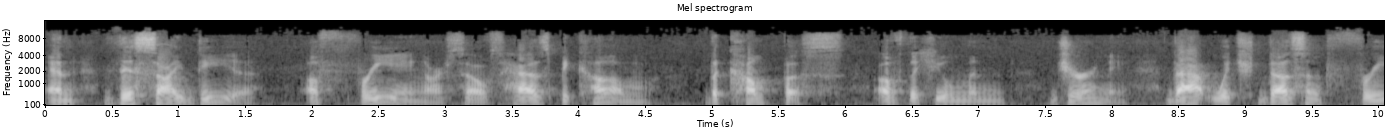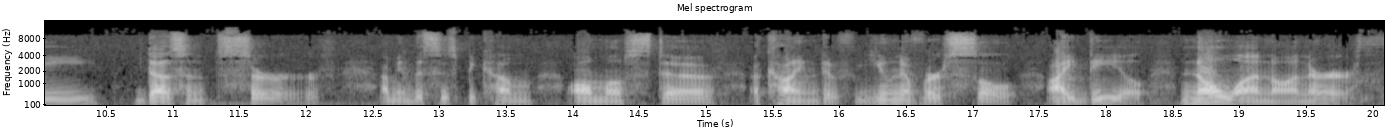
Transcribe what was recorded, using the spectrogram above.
And this idea of freeing ourselves has become the compass of the human journey. That which doesn't free doesn't serve. I mean, this has become almost a, a kind of universal ideal. No one on earth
